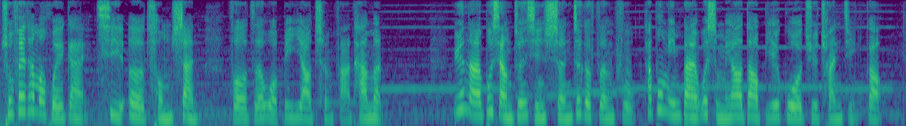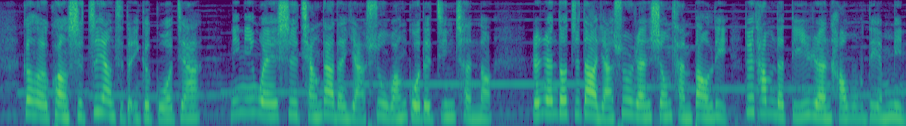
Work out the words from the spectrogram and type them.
除非他们悔改，弃恶从善，否则我必要惩罚他们。”约拿不想遵行神这个吩咐，他不明白为什么要到别国去传警告，更何况是这样子的一个国家。尼尼微是强大的亚述王国的京城呢，人人都知道亚述人凶残暴力，对他们的敌人毫无怜悯。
